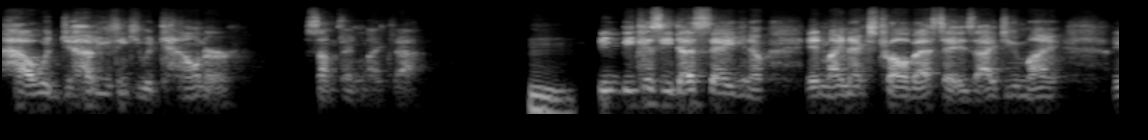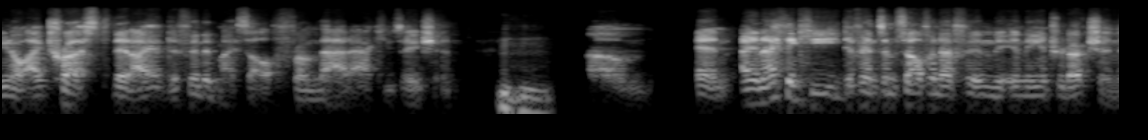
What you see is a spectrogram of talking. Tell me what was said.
how would how do you think you would counter something like that. Hmm. Be- because he does say, you know, in my next 12 essays, I do my, you know, I trust that I have defended myself from that accusation. Mm-hmm. Um, and and I think he defends himself enough in the in the introduction.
